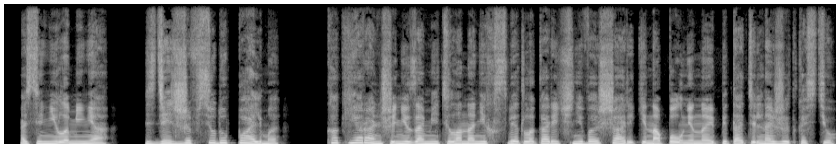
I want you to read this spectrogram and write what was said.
— осенило меня. «Здесь же всюду пальмы. Как я раньше не заметила на них светло-коричневые шарики, наполненные питательной жидкостью.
